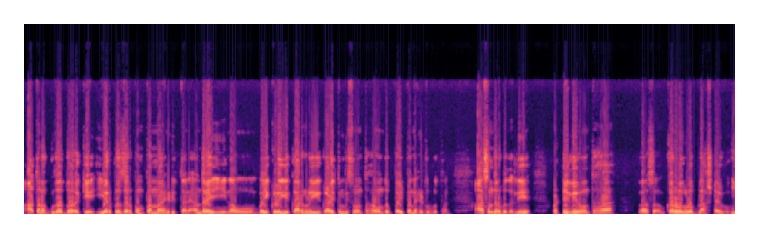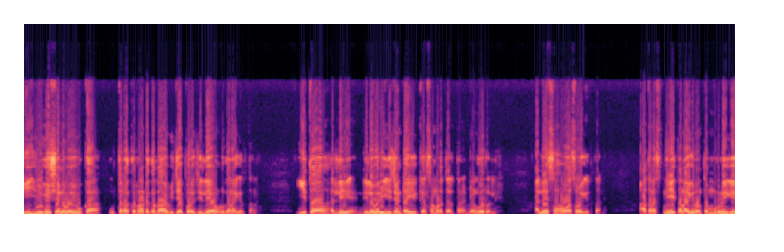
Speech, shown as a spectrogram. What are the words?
ಆತನ ಗುದದ್ವಾರಕ್ಕೆ ಏರ್ ಪ್ರೆಸರ್ ಪಂಪ್ ಅನ್ನ ಹಿಡಿತಾನೆ ಅಂದ್ರೆ ಈ ನಾವು ಬೈಕ್ಗಳಿಗೆ, ಕಾರುಗಳಿಗೆ ಗಾಳಿ ತುಂಬಿಸುವಂತಹ ಒಂದು ಪೈಪ್ ಅನ್ನ ಹಿಡಿದು ಬಿಡ್ತಾನೆ ಆ ಸಂದರ್ಭದಲ್ಲಿ ಹೊಟ್ಟೆಯಲ್ಲಿರುವಂತಹ ಕರುಳುಗಳು ಬ್ಲಾಸ್ಟ್ ಆಗಿ ಈ ಯೋಗೀಶ್ ಎನ್ನುವ ಯುವಕ ಉತ್ತರ ಕರ್ನಾಟಕದ ವಿಜಯಪುರ ಜಿಲ್ಲೆಯ ಹುಡುಗನಾಗಿರ್ತಾನೆ. ಈತ ಅಲ್ಲಿ ಡೆಲಿವರಿ ಏಜೆಂಟ್ ಆಗಿ ಕೆಲಸ ಮಾಡ್ತಾ ಇರ್ತಾನೆ ಬೆಂಗಳೂರಲ್ಲಿ. ಅಲ್ಲೇ ಸಹ ವಾಸವಾಗಿರ್ತಾನೆ. ಆತನ ಸ್ನೇಹಿತನಾಗಿರುವಂಥ ಮುರುಳಿಗೆ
